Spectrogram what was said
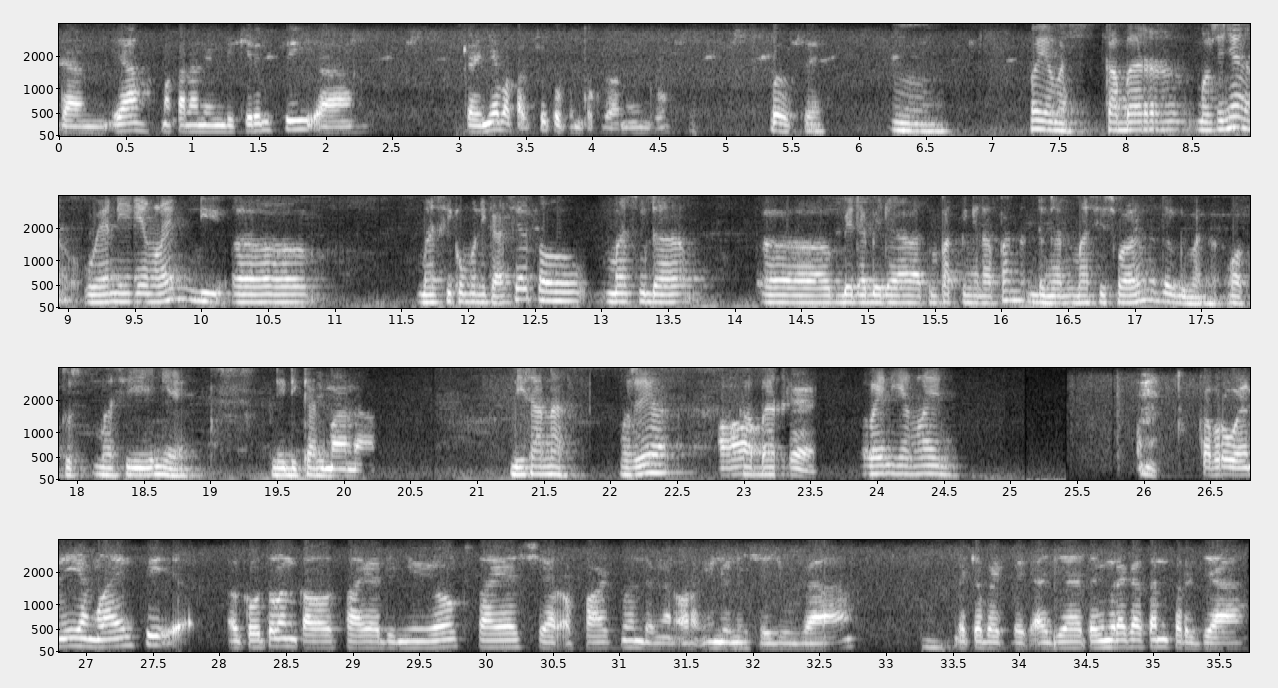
dan ya makanan yang dikirim sih uh, kayaknya bakal cukup untuk dua minggu bagus ya Hmm. Oh ya mas, kabar maksudnya WNI yang lain di uh, masih komunikasi atau mas sudah uh, beda-beda tempat penginapan dengan mahasiswa lain atau gimana? Waktu masih ini ya pendidikan di mana di sana, maksudnya oh, kabar oke. WNI yang lain. kabar WNI yang lain sih uh, kebetulan kalau saya di New York saya share apartment dengan orang Indonesia juga Hmm. mereka baik-baik aja tapi mereka kan kerja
